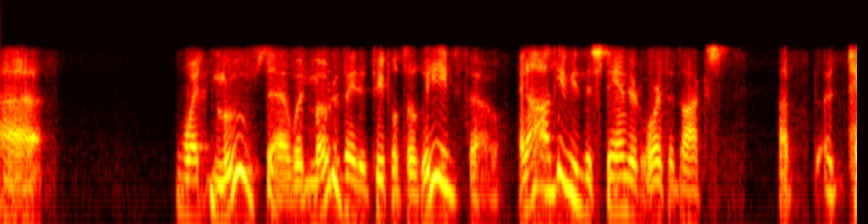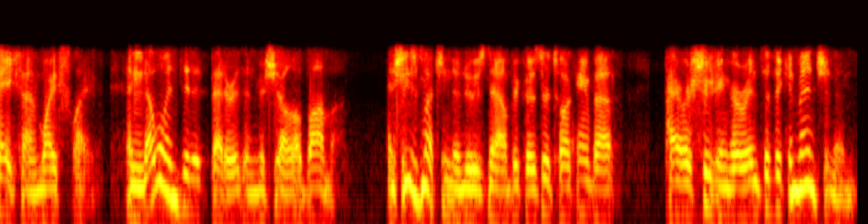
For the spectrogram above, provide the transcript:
uh, uh, what moved, uh, what motivated people to leave, though, and I'll give you the standard orthodox take on white flight, and no one did it better than Michelle Obama. And she's much in the news now because they're talking about parachuting her into the convention in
